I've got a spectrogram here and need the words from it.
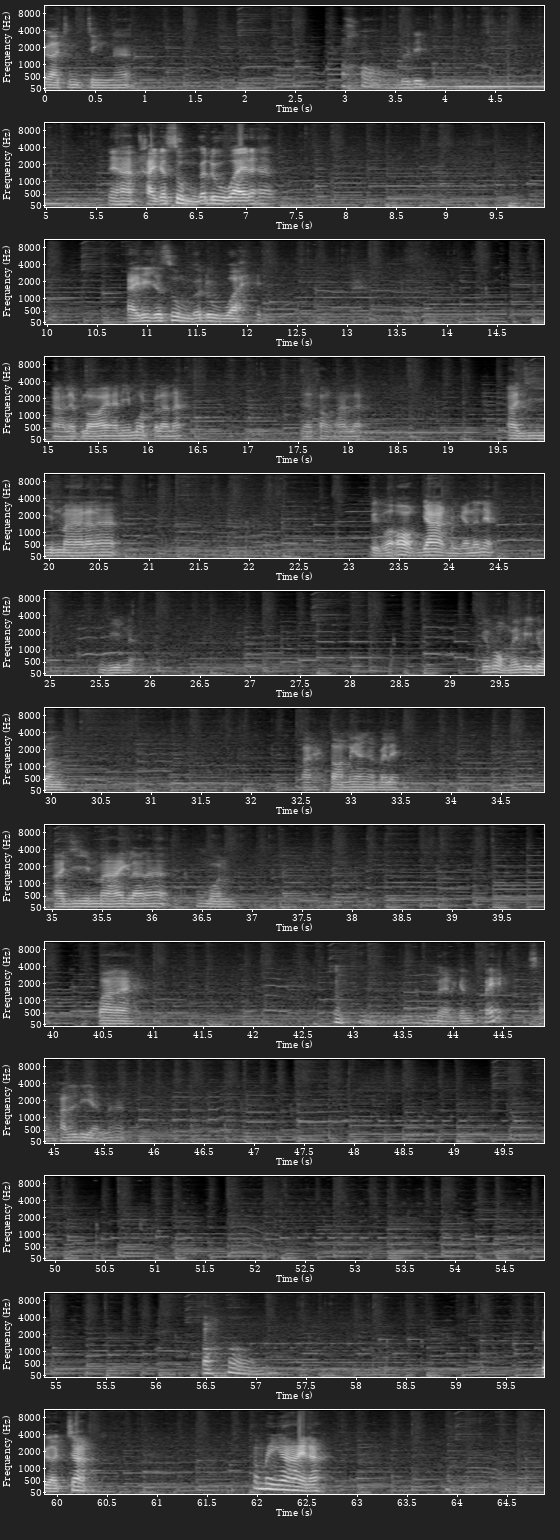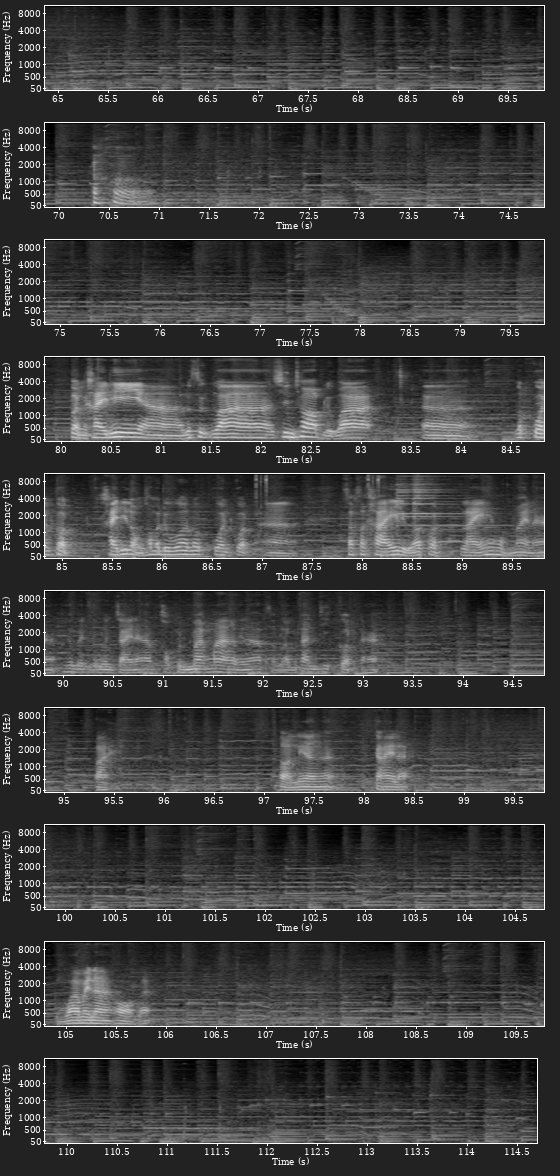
กลือจริง ๆนะฮะโอ้โห ดูดิ เนี่ยฮะ ใครจะสุ่มก็ดูไว้นะครับ ใครที่จะสุ่มก็ดูไว้ อ่า เรียบร้อย อันนี้หมดไปแล้วนะเหลือสองอันแล้วอ่ายีนมาแล้วนะฮะ ถือว่าออกยากเหมือนกันนะเนี่ย ยีนอะ หรือผมไม่มีดวง ไปต่อเนื่องกันไปเลย อายีนมาอีกแล้วนะฮะ ข้างบน ว่าไง เหมือนกันเป๊ะสองพันเหรียญนะฮะโอ้โห เหลือจัด ก็ไม่ง่ายนะส่วนใครที่รู้สึกว่าชื่นชอบหรือว่ารบกวนกด ใครที่หลงเข้ามาดูก็รบกวนกด อ่า subscribe หรือว่ากดไลค์ให้ผมหน่อยนะฮะเพื่อเป็นกำลังใจนะครับ ขอบคุณมากมากๆเลยนะครับสำหรับท่านที่กดนะฮะไป ต่อเนื่องฮะใกล้แล้วผมว่าไม่น่าออกแล้ว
